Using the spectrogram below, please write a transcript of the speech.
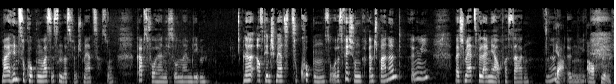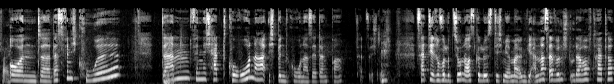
mal hinzugucken, was ist denn das für ein Schmerz? So. Gab es vorher nicht so in meinem Leben. Ne, auf den Schmerz zu gucken, so. Das finde ich schon ganz spannend, irgendwie. Weil Schmerz will einem ja auch was sagen. Ne? Ja, irgendwie. auf jeden Fall. Und äh, das finde ich cool. Dann finde ich, hat Corona, ich bin Corona sehr dankbar, tatsächlich. es hat die Revolution ausgelöst, die ich mir immer irgendwie anders erwünscht und erhofft hatte.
